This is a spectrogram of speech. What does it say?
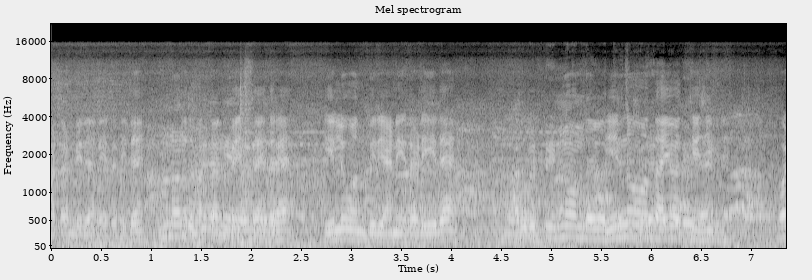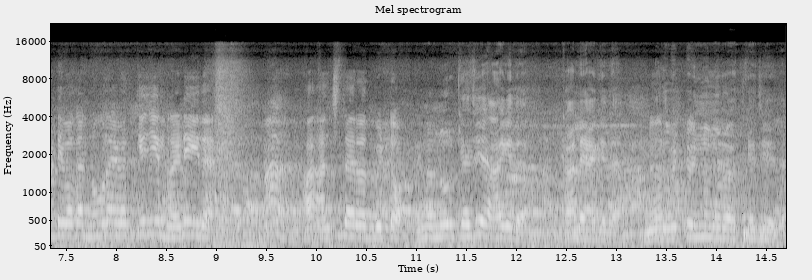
ಮಟನ್ ಬಿರಿಯಾನಿ ಇರೋದಿದೆ ಇದು ಮಟನ್ ಬೇಯಿಸ್ತಾ ಇದ್ದಾರೆ. ಇಲ್ಲೂ ಒಂದು ಬಿರಿಯಾನಿ ರೆಡಿ ಇದೆ. ಇನ್ನೂ ಒಂದು ಐವತ್ತು ಇನ್ನೂ ಒಂದು ಐವತ್ತು ಕೆ ಜಿ ಇದೆ. ಒಟ್ಟು ಇವಾಗ ನೂರೈವತ್ತು ಕೆ ಜಿ ಇಲ್ಲಿ ರೆಡಿ ಇದೆ. ಹಂಚ್ತಾ ಇರೋದು ಬಿಟ್ಟು. ಇನ್ನು ನೂರು ಕೆ ಜಿ ಆಗಿದೆ. ಖಾಲಿ ಆಗಿದೆ. ನೂರು ಬಿಟ್ಟು ಇನ್ನೂ ನೂರೈವತ್ತು ಕೆ ಜಿ ಇದೆ.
